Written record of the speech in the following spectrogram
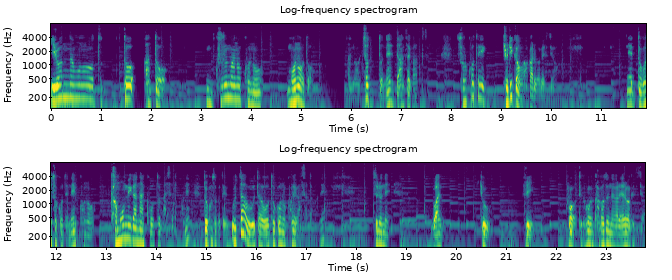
いろんなものと、と、あと、車のこの、物音、あの、ちょっとね、段差があって、そこで距離感を測るわけですよ。ね、どこそこでね、この、カモメが鳴く音がしたとかね、どこそこで歌を歌う男の声がしたとかね、それをね、 one, two, three, four ってここに数えながらやるわけですよ。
